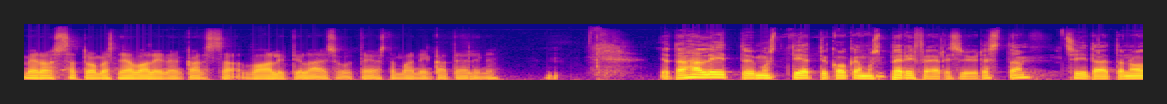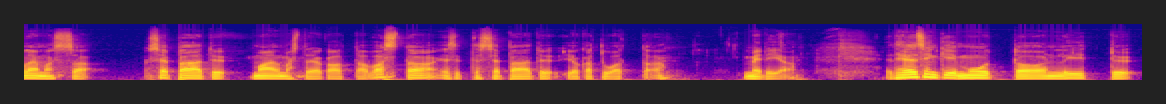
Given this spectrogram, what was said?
menossa Tuomas Nevalinen kanssa vaalitilaisuuteen, josta mä oon niin kateellinen. Ja tähän liittyy musta tietty kokemus perifeerisyydestä, siitä, että on olemassa se pääty maailmasta, joka ottaa vastaan, ja sitten se pääty, joka tuottaa mediaa. Et Helsinkiin muuttoon liittyy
